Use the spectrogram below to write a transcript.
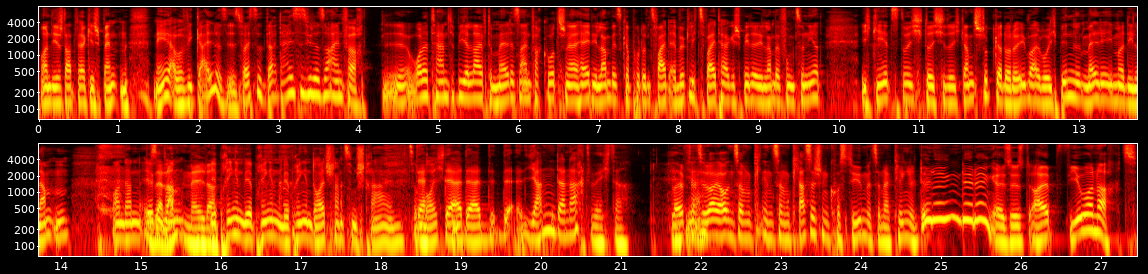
und die Stadtwerke spenden. Nee, aber wie geil das ist. Weißt du, da, da ist es wieder so einfach. Äh, What a time to be alive. Du meldest einfach kurz schnell, hey, die Lampe ist kaputt und zwei, äh, wirklich zwei Tage später die Lampe funktioniert. Ich gehe jetzt durch, durch, durch ganz Stuttgart oder überall, wo ich bin, melde immer die Lampen und dann irgendwann, Lampenmelder. wir bringen, wir bringen, wir bringen Deutschland zum Strahlen, zum der, Leuchten. der, der, der Jan, der Nachtwächter. Läuft Ja. dann so auch in so, einem, in so einem klassischen Kostüm mit so einer Klingel. Ding, ding, ding, es ist halb vier Uhr nachts.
